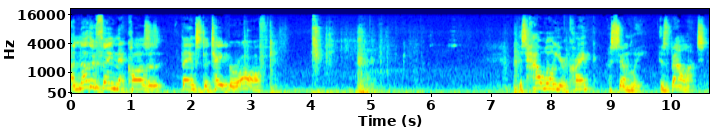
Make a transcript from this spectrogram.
another thing that causes things to taper off is how well your crank assembly is balanced.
